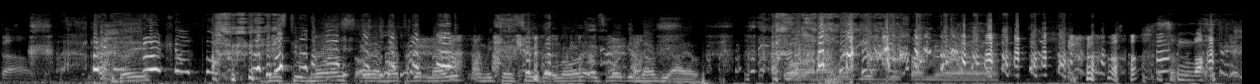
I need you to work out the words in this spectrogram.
down. Today, these two morons are about to get married, and we can see that Laura is walking down the aisle. Soran, I will give you some... Uh, Så Marcus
